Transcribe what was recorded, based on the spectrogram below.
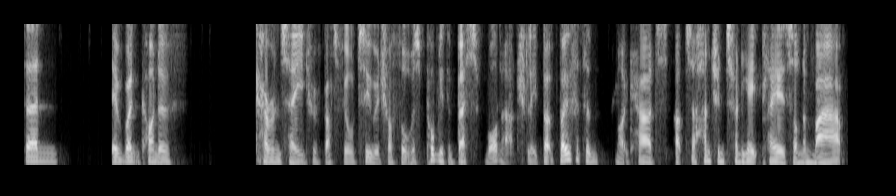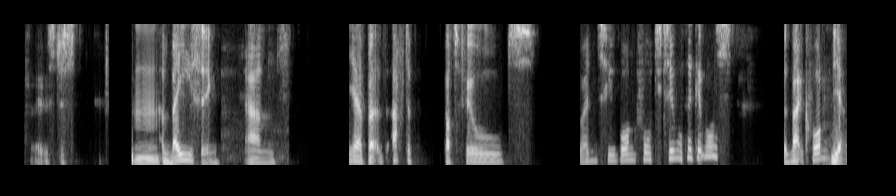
then it went kind of current age with Battlefield 2, which I thought was probably the best one actually. But both of them like had up to 128 players on the map. It was just Mm. amazing. And yeah, but after Battlefield 2142, I think it was the mech one. Yeah.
